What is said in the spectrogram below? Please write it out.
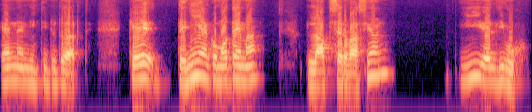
en el Instituto de Arte, que tenía como tema la observación y el dibujo.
